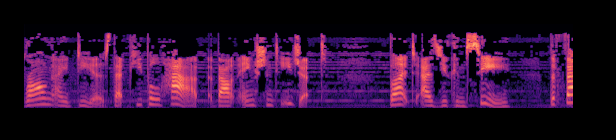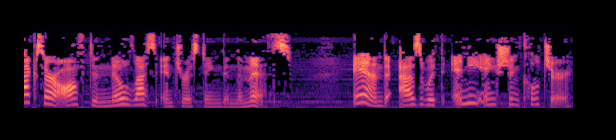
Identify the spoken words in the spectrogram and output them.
wrong ideas that people have about ancient Egypt. But as you can see, the facts are often no less interesting than the myths. And as with any ancient culture,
